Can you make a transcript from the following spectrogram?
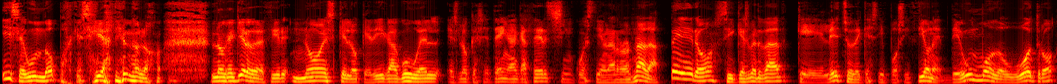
Y segundo, porque sigue haciéndolo. Lo que quiero decir no es que lo que diga Google es lo que se tenga que hacer sin cuestionarnos nada, pero sí que es verdad que el hecho de que se posicione de un modo u otro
